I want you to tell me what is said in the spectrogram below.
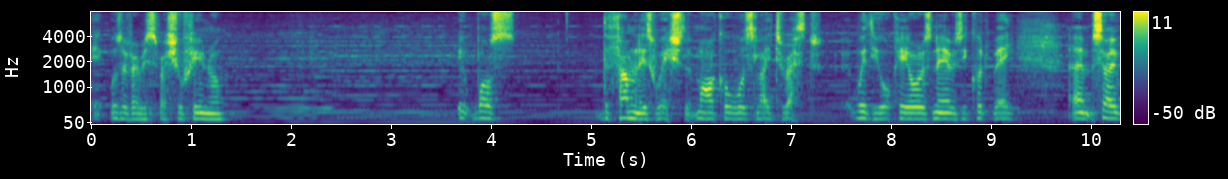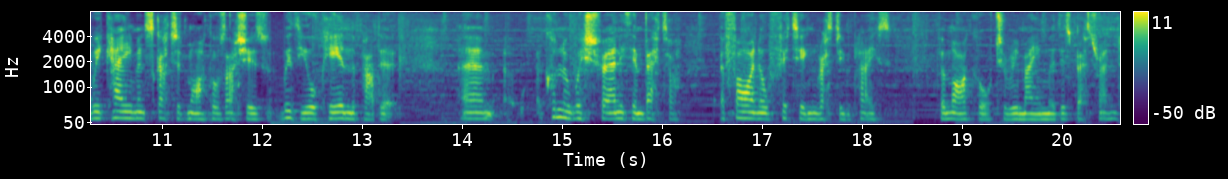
it was a very special funeral. It was the family's wish that Michael was laid to rest with Yorkie or as near as he could be. Um, so we came and scattered Michael's ashes with Yorkie in the paddock. Um, I couldn't have wished for anything better, a final fitting resting place for Michael to remain with his best friend.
